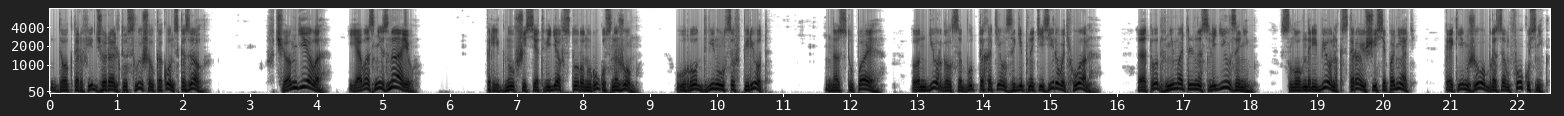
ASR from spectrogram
Доктор Фитджеральд услышал, как он сказал. «В чем дело? Я вас не знаю!» Пригнувшись и отведя в сторону руку с ножом, урод двинулся вперед. Наступая, он дергался, будто хотел загипнотизировать Хуана, а тот внимательно следил за ним, словно ребенок, старающийся понять, каким же образом фокусник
